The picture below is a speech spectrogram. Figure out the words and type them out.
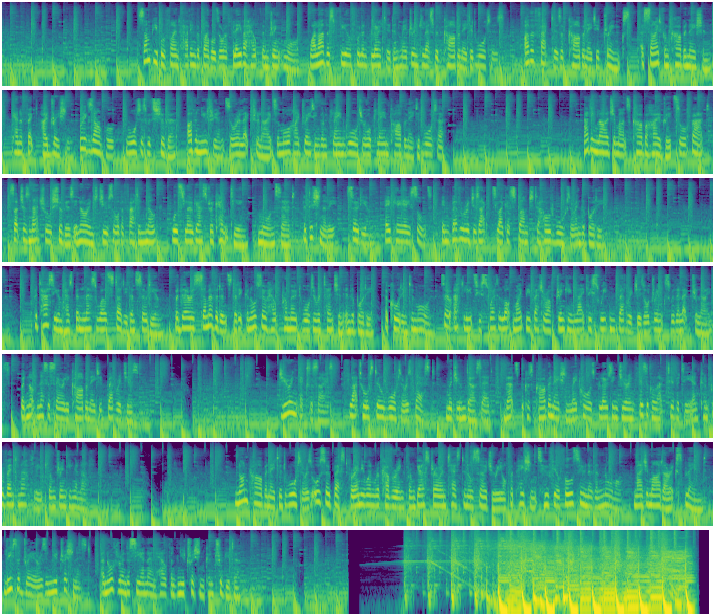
some people find having the bubbles or a flavor help them drink more, while others feel full and bloated and may drink less with carbonated waters. Other factors of carbonated drinks, aside from carbonation, can affect hydration. For example, waters with sugar, other nutrients or electrolytes are more hydrating than plain water or plain carbonated water. Adding large amounts carbohydrates or fat, such as natural sugars in orange juice or the fat in milk, will slow gastric emptying, Maughan said. Additionally, sodium, aka salt, in beverages acts like a sponge to hold water in the body. Potassium has been less well studied than sodium, but there is some evidence that it can also help promote water retention in the body, according to Maughan. So athletes who sweat a lot might be better off drinking lightly sweetened beverages or drinks with electrolytes, but not necessarily carbonated beverages. During exercise, flat or still water is best, Majumdar said. That's because carbonation may cause bloating during physical activity and can prevent an athlete from drinking enough. Non-carbonated water is also best for anyone recovering from gastrointestinal surgery or for patients who feel full sooner than normal, Majumdar explained. Lisa Drayer is a nutritionist, an author and a CNN health and nutrition contributor.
